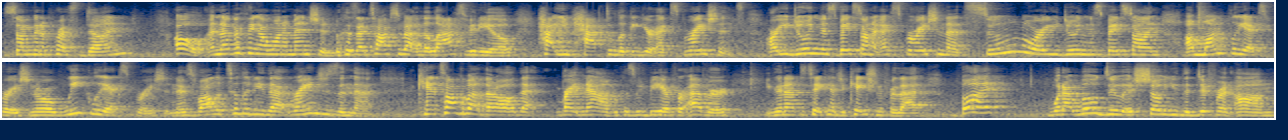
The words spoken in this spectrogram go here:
So I'm gonna press done. Oh, another thing I wanna mention, because I talked about in the last video how you have to look at your expirations. Are you doing this based on an expiration that's soon or are you doing this based on a monthly expiration or a weekly expiration? There's volatility that ranges in that. I can't talk about that all that right now because we'd be here forever. You're gonna have to take education for that. But what I will do is show you the different um,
